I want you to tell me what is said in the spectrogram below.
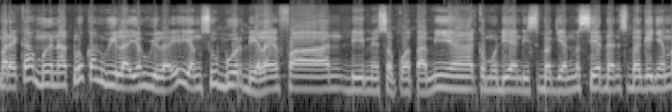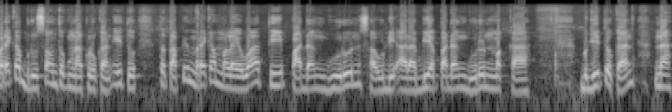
Mereka menaklukkan wilayah-wilayah yang subur di Levan, di Mesopotamia, kemudian di sebagian Mesir dan sebagainya. Mereka berusaha untuk menaklukkan itu, tetapi mereka melewati padang gurun Saudi Arabia, padang gurun Mekah. Begitu kan? Nah,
